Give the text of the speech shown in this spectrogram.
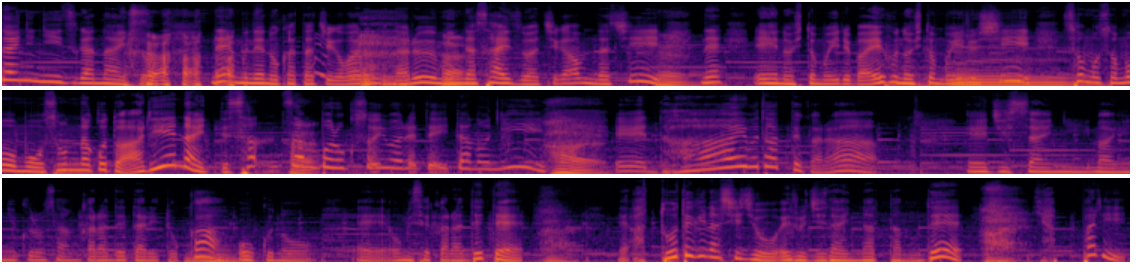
対にニーズがないと、ね、胸の形が悪くなる。みんなサイズは違うんだし、ね、A の人もいれば F の人もいるしそもそももうそんなことありえないって散々ボロクソ言われていたのに、はい、えー、だいぶ経ってからえー、実際に、まあ、ユニクロさんから出たりとか、うん、多くの、えー、お店から出て、はい、圧倒的な支持を得る時代になったので、はい、やっぱり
